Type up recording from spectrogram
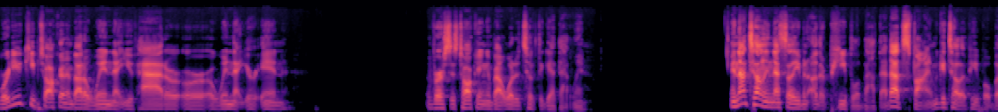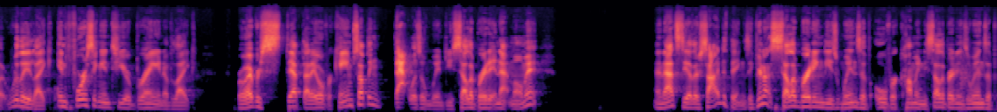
Where do you keep talking about a win that you've had or, or a win that you're in versus talking about what it took to get that win? and not telling necessarily even other people about that. That's fine. We could tell other people, but really like enforcing into your brain of like, bro, every step that I overcame something, that was a win. Do you celebrate it in that moment? And that's the other side of things. If you're not celebrating these wins of overcoming, these celebrating these wins of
